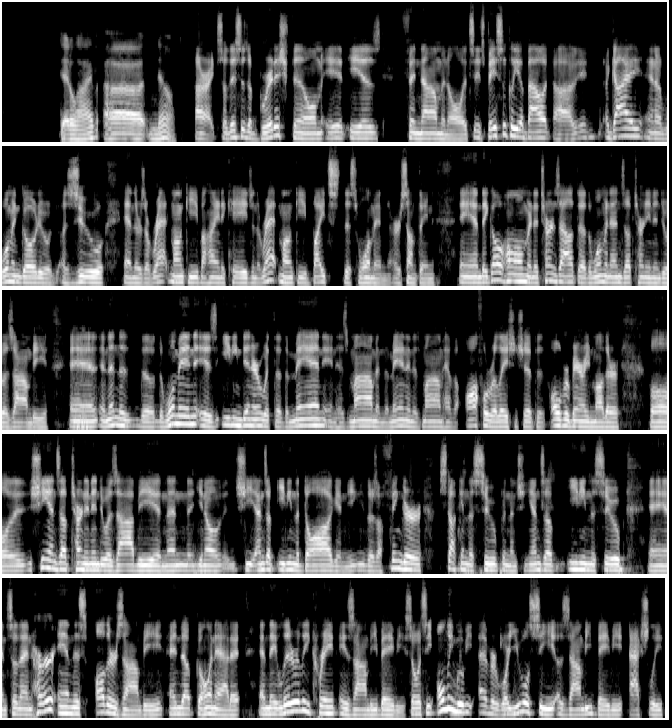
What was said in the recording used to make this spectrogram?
Dead Alive? Uh, no. All right, so this is a British film. It is phenomenal. It's it's basically about uh, a guy and a woman go to a, a, zoo and there's a rat monkey behind a cage and the rat monkey bites this woman or something and they go home and it turns out that the woman ends up turning into a zombie and mm-hmm. and then the, the the woman is eating dinner with the, the man and his mom and the man and his mom have an awful relationship, an overbearing mother. Well, she ends up turning into a zombie and then you know she ends up eating the dog and there's a finger finger stuck in the soup and then she ends up eating the soup. And so then her and this other zombie end up going at it and they literally create a zombie baby. So it's the only movie ever where you will see a zombie baby actually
